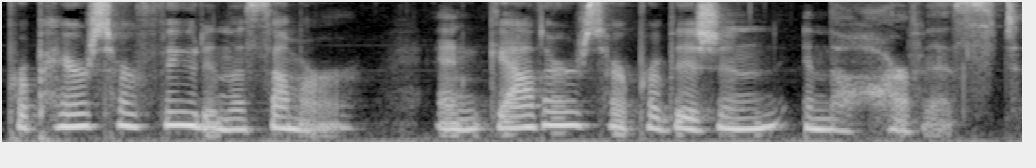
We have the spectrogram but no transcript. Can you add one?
prepares her food in the summer and gathers her provision in the harvest.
